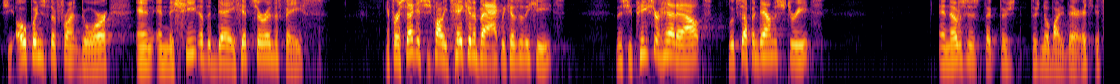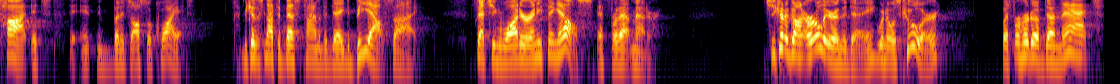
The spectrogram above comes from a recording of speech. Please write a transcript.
she opens the front door, and, and the heat of the day hits her in the face. And for a second, she's probably taken aback because of the heat. Then she peeks her head out, looks up and down the street, and notices that there's, there's nobody there. It's, it's hot, it's, it, but it's also quiet because it's not the best time of the day to be outside fetching water or anything else eh, for that matter. She could have gone earlier in the day when it was cooler, but for her to have done that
